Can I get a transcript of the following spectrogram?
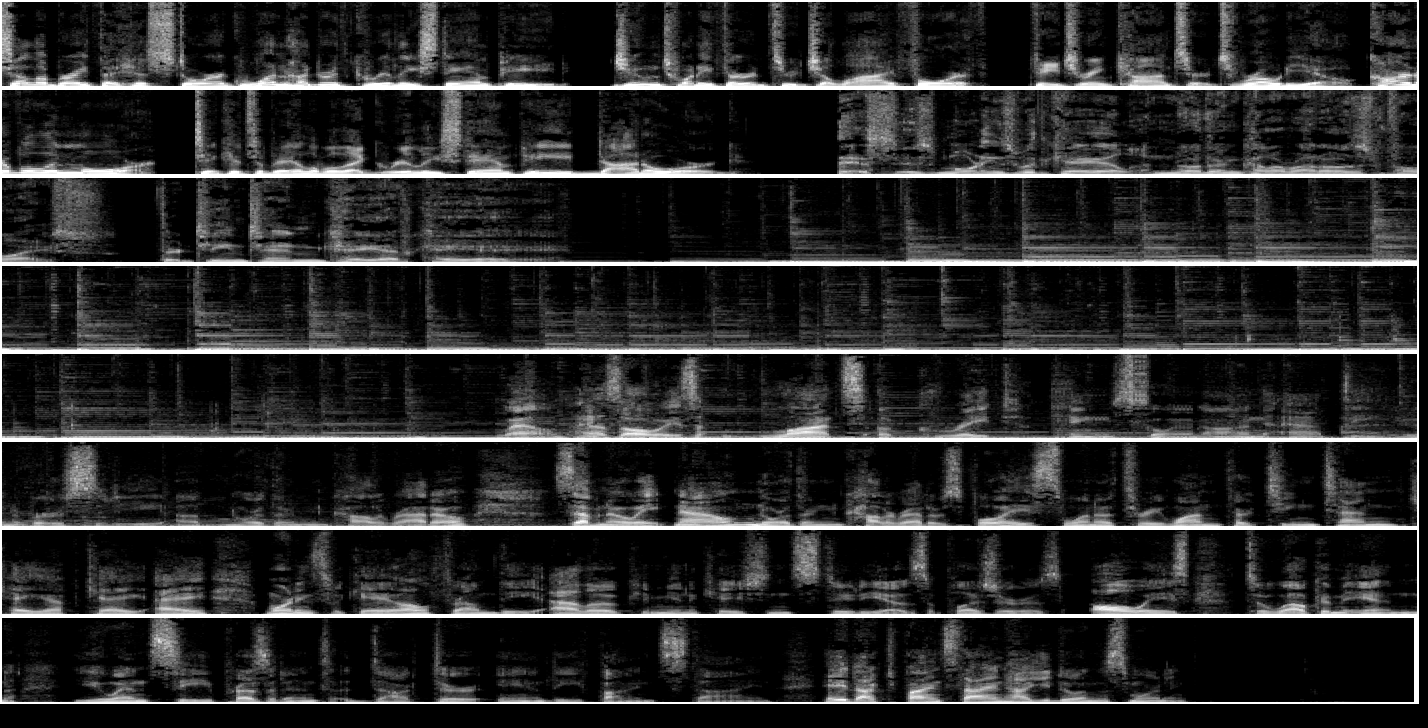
Celebrate the historic 100th Greeley Stampede, June 23rd through July 4th, featuring concerts, rodeo, carnival, and more. Tickets available at GreeleyStampede.org. This is Mornings with Gail and Northern Colorado's voice, 1310 KFKA. Well, as always, lots of great things going on at the University of Northern Colorado. 708 now, Northern Colorado's Voice, 1031 1310 KFKA. Mornings with Gail from the Allo Communications Studios. A pleasure as always to welcome in UNC President Dr. Andy Feinstein. Hey, Dr. Feinstein, how you doing this morning?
